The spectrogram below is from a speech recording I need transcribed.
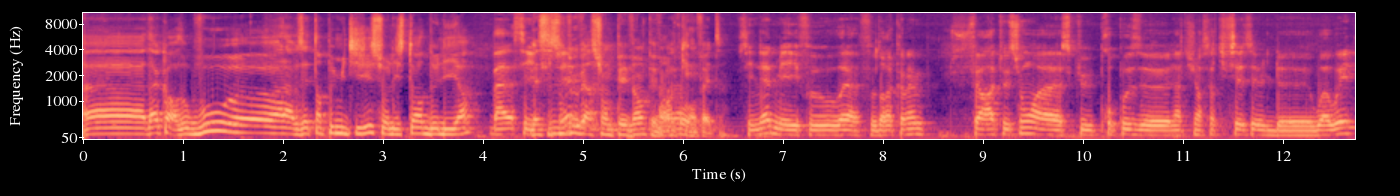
Euh, D'accord. Donc vous, euh, voilà, vous êtes un peu mitigé sur l'histoire de l'IA. Bah c'est Bah, surtout aide. version P20, P20 Ok. Pro en fait. C'est une aide, mais il faut, voilà, faudra quand même faire attention à ce que propose euh, l'intelligence artificielle de Huawei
